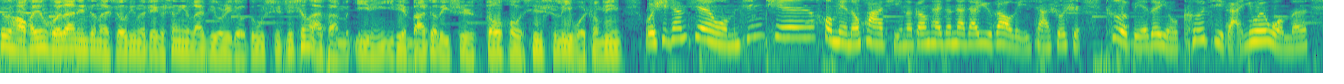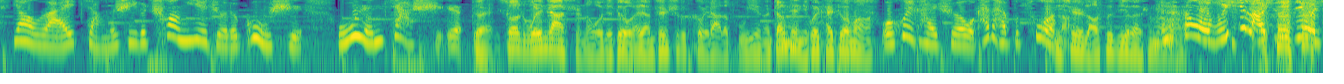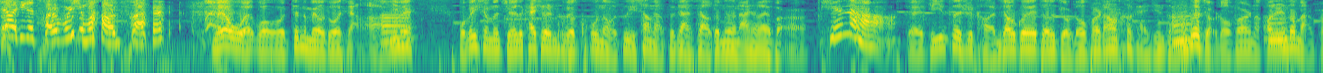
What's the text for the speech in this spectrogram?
各位好，欢迎回来！您正在收听的这个声音来自于 Radio 都市之声 FM 一零一点八，这里是 SOHO 新势力，我双冰，我是张倩。我们今天后面的话题呢，刚才跟大家预告了一下，说是特别的有科技感，因为我们要来讲的是一个创业者的故事——无人驾驶。对，说无人驾驶呢，我觉得对我来讲真是个特别大的福音呢。张倩，你会开车吗？我会开车，我开的还不错呢。你是老司机了是吗？我不是老司机，我知道这个词儿不是什么好词儿。没有，我我我真的没有多想啊，因为。我为什么觉得开车人特别酷呢？我自己上两次驾校都没有拿下来本儿。天哪！对，第一次是考完交规得了九十多分，当时特开心，怎么能得九十多分呢？后来人都满分。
